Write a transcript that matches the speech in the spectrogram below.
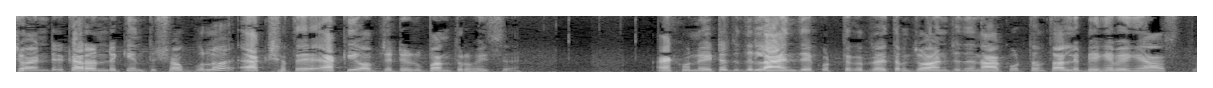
জয়েন্টের কারণে কিন্তু সবগুলো একসাথে একই অবজেক্টে রূপান্তর হয়েছে। এখন এটা যদি লাইন দিয়ে করতে করতে যাইতাম জয়েন্ট যদি না করতাম, তাহলে ভেঙে ভেঙে আসতো।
